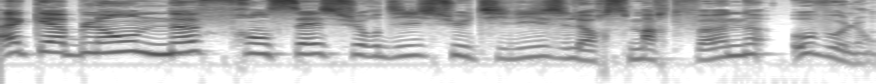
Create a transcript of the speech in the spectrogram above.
accablant, 9 Français sur 10 utilisent leur smartphone au volant.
